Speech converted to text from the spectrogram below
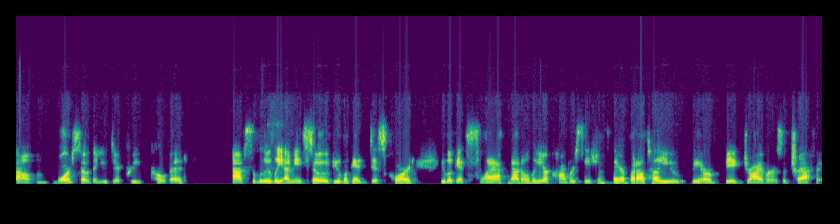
um, more so than you did pre-COVID. Absolutely. Mm-hmm. I mean, so if you look at Discord, you look at Slack, not only are conversations there, but I'll tell you, they are big drivers of traffic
